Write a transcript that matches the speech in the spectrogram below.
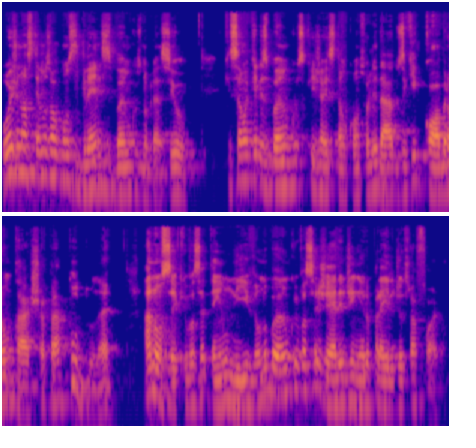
Hoje nós temos alguns grandes bancos no Brasil, que são aqueles bancos que já estão consolidados e que cobram taxa para tudo, né? A não ser que você tenha um nível no banco e você gere dinheiro para ele de outra forma.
